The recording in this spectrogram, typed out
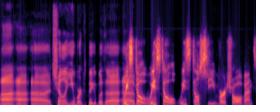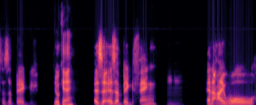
Uh, uh, uh, Chilla, you worked big with uh, we uh, still we still we still see virtual events as a big okay. as a, as a big thing Mm-hmm. and i will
